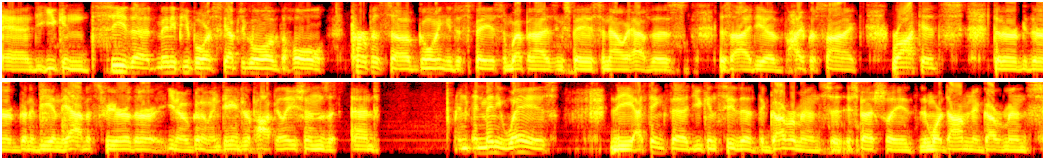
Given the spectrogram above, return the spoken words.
and you can see that many people are skeptical of the whole purpose of going into space and weaponizing space. And now we have this this idea of hypersonic rockets that are that are going to be in the atmosphere that are you know going to endanger populations and. In, in many ways, the I think that you can see that the governments, especially the more dominant governments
